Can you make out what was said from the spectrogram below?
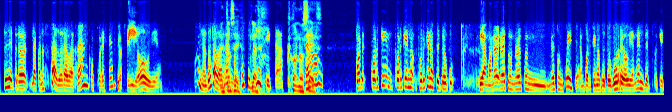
Entonces, pero ¿la conoces a Dora Barrancos, por ejemplo? Sí, obvio. Bueno, Dora Barrancos Entonces, es científica. ¿Conoces? ¿no? ¿Por, por, qué, por, qué no, ¿Por qué no se te ocurre? Digamos, no, no, es un, no, es un, no es un juicio, ¿no? ¿Por qué no se te ocurre? Obviamente, porque,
